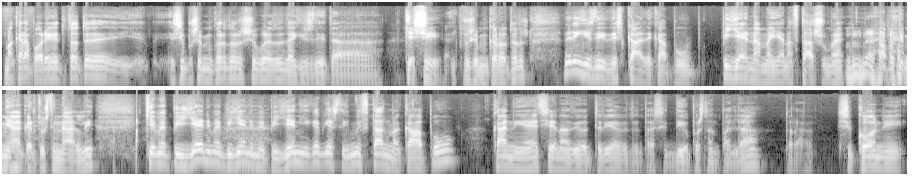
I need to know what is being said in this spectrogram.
μακρά πορεία, γιατί τότε εσύ που είσαι μικρότερος σίγουρα δεν τα έχεις δει τα. και εσύ που είσαι μικρότερος, δεν έχεις δει δισκάδικα που πηγαίναμε για να φτάσουμε από τη μία άκρη του στην άλλη. Και με πηγαίνει, με πηγαίνει, με πηγαίνει και κάποια στιγμή φτάνουμε κάπου. Κάνει έτσι ένα, δύο, τρία, τα CD όπω ήταν παλιά. Τώρα σηκώνει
